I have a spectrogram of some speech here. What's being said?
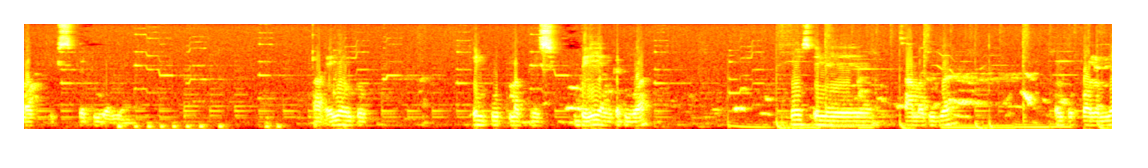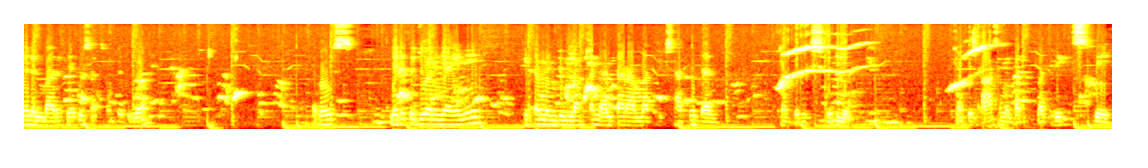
matriks keduanya. Nah ini untuk input matriks B yang kedua. Terus ini sama juga. Untuk kolomnya dan barisnya itu 1 sampai 2 terus. Jadi tujuannya ini kita menjumlahkan antara matriks satu dan matriks kedua. Matriks A sama matriks B.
